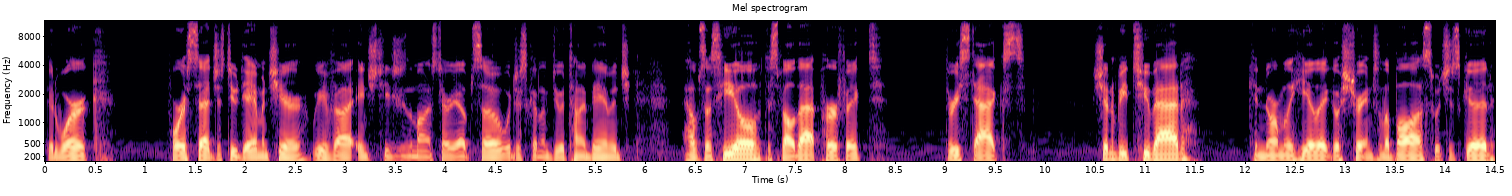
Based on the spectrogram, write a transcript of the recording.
Good work. Force set, just do damage here. We have uh, ancient teachings in the monastery up, so we're just gonna do a ton of damage. Helps us heal, dispel that, perfect. Three stacks. Shouldn't be too bad. Can normally heal it, go straight into the boss, which is good.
